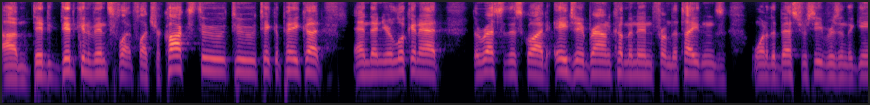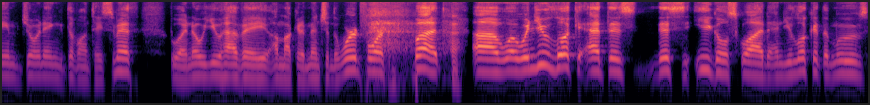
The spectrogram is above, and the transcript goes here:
Um, did did convince Fletcher Cox to to take a pay cut, and then you're looking at the rest of the squad. AJ Brown coming in from the Titans, one of the best receivers in the game, joining DeVonta Smith, who I know you have a I'm not going to mention the word for, but uh, when you look at this this Eagle squad and you look at the moves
